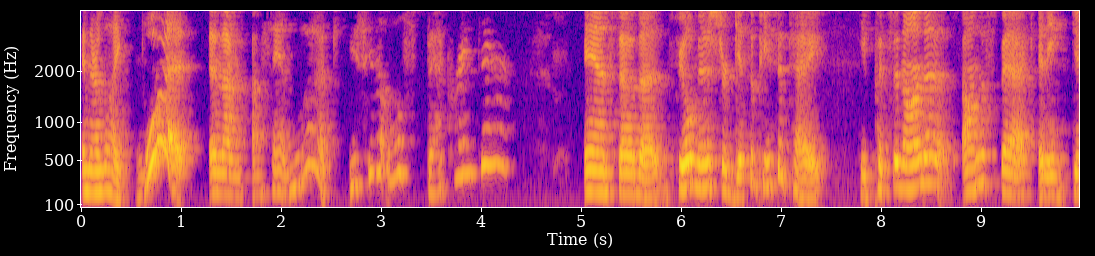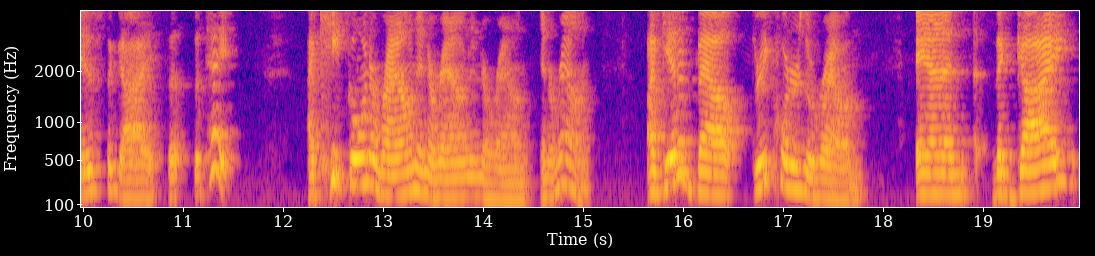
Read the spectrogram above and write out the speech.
And they're like, what? And I'm, I'm saying, look, you see that little speck right there? And so the field minister gets a piece of tape he puts it on the on the speck and he gives the guy the, the tape. I keep going around and around and around and around. I get about three quarters around, and the guy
